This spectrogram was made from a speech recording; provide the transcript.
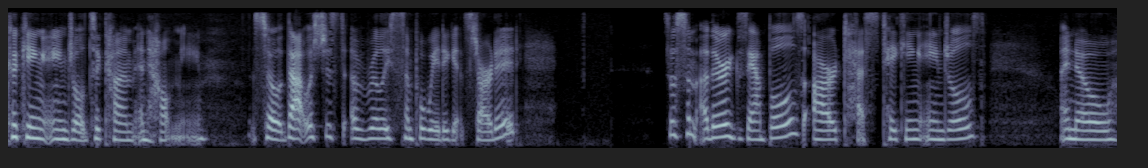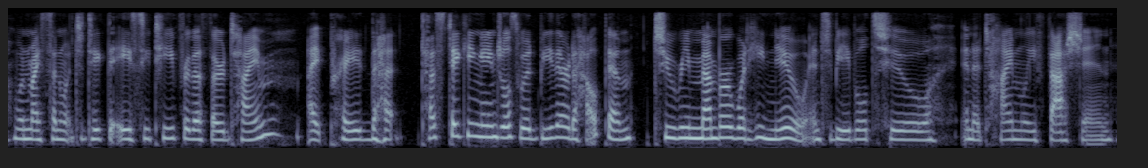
cooking angel to come and help me. So that was just a really simple way to get started. So, some other examples are test taking angels. I know when my son went to take the ACT for the third time, I prayed that test taking angels would be there to help him to remember what he knew and to be able to, in a timely fashion,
